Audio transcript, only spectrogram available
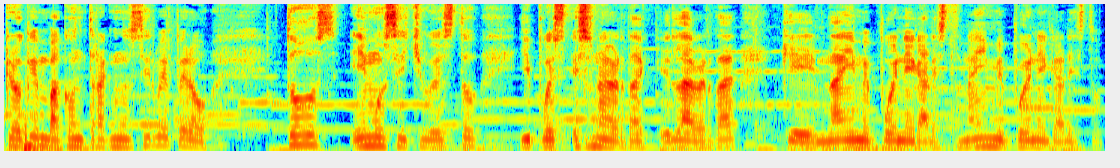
creo que en Back on Track no sirve, pero todos hemos hecho esto. Y pues es una verdad, es la verdad que nadie me puede negar esto, nadie me puede negar esto.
